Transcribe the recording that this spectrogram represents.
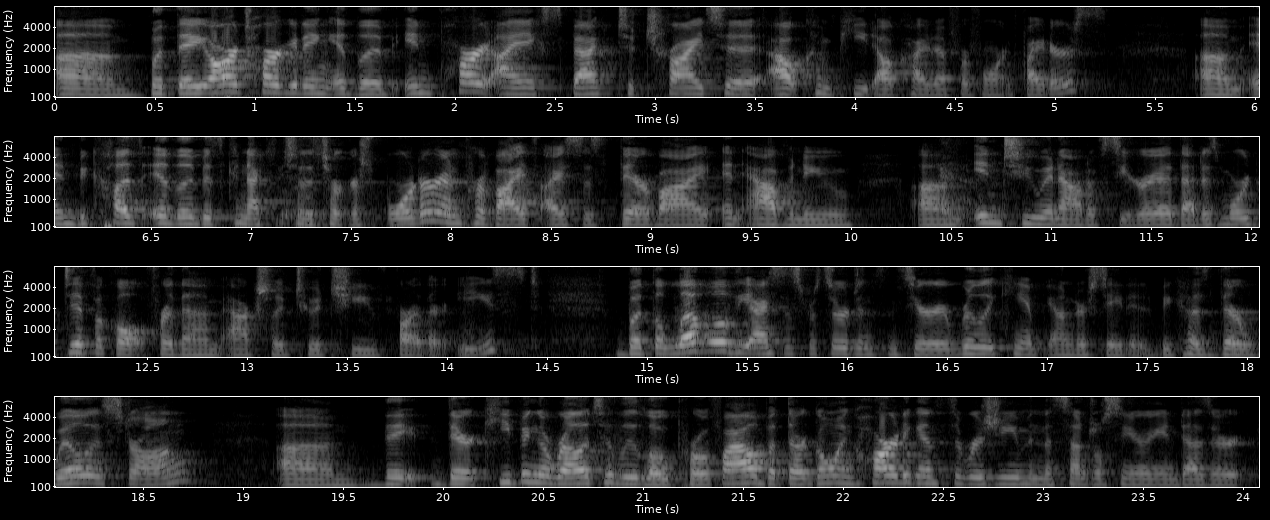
Um, but they are targeting Idlib in part, I expect, to try to outcompete Al Qaeda for foreign fighters. Um, and because Idlib is connected to the Turkish border and provides ISIS thereby an avenue um, into and out of Syria that is more difficult for them actually to achieve farther east. But the level of the ISIS resurgence in Syria really can't be understated because their will is strong. Um, they, they're keeping a relatively low profile, but they're going hard against the regime in the central Syrian desert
